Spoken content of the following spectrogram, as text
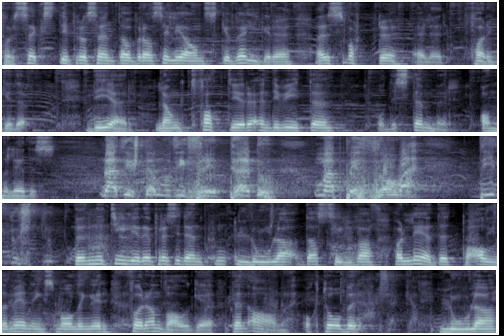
For 60% av brasilianske velgere er svarte eller fargede. De er langt fattigere enn de hvite, og de stemmer annerledes. Nós den tidligere presidenten Lula da Silva har ledet på alle meningsmålinger foran valget den 2. oktober. Lula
